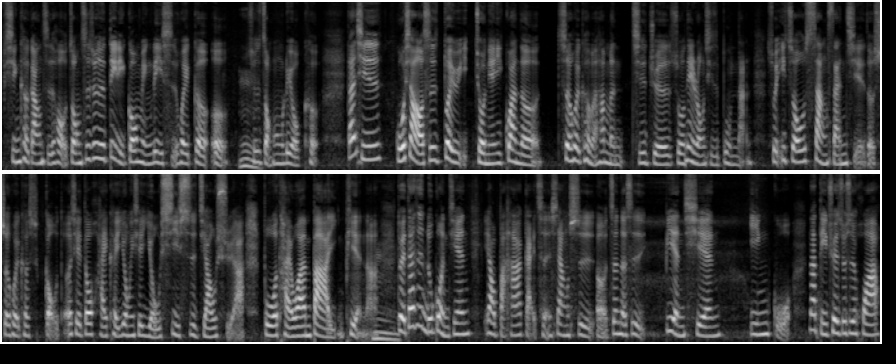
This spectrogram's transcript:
新课纲之后，总之就是地理、公民、历史会各二，就是总共六课。嗯、但其实国小老师对于九年一贯的。社会课本，他们其实觉得说内容其实不难，所以一周上三节的社会课是够的，而且都还可以用一些游戏式教学啊，播台湾霸影片啊，嗯、对。但是如果你今天要把它改成像是呃，真的是变迁因果，那的确就是花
